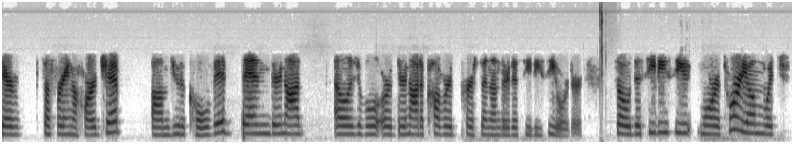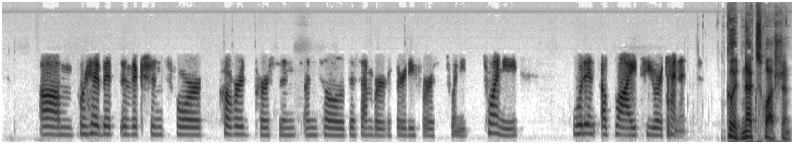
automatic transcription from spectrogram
they're suffering a hardship um, due to COVID, then they're not eligible or they're not a covered person under the CDC order. So the CDC moratorium, which um, prohibits evictions for covered persons until December 31st, 2020, wouldn't apply to your tenant. Good. Next question.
